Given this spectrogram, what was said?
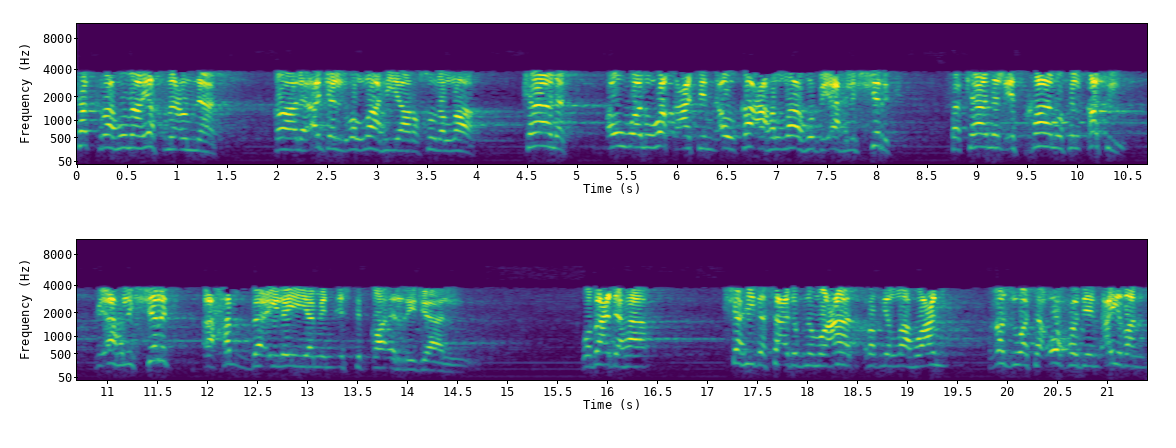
تكره ما يصنع الناس. قال أجل والله يا رسول الله كانت أول وقعة أوقعها الله بأهل الشرك فكان الإسخان في القتل بأهل الشرك أحب إلي من استبقاء الرجال. وبعدها شهد سعد بن معاذ رضي الله عنه غزوة أحد أيضا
